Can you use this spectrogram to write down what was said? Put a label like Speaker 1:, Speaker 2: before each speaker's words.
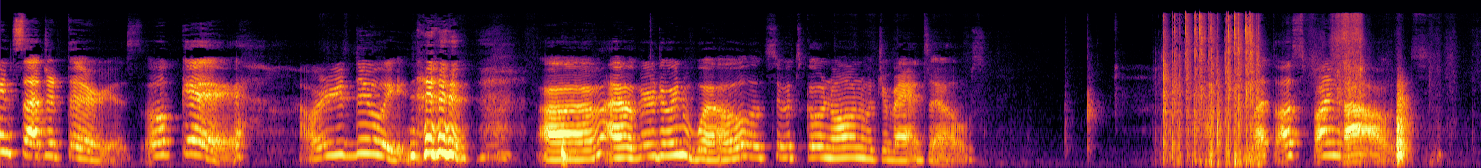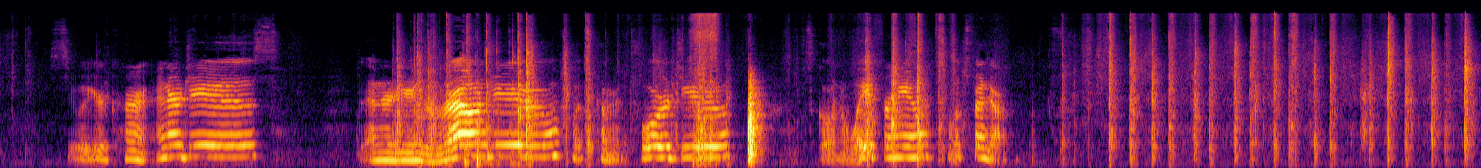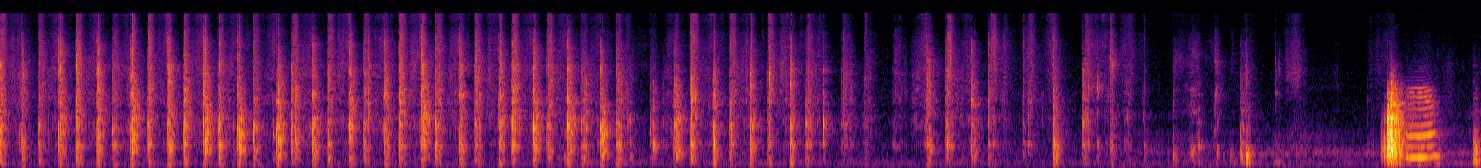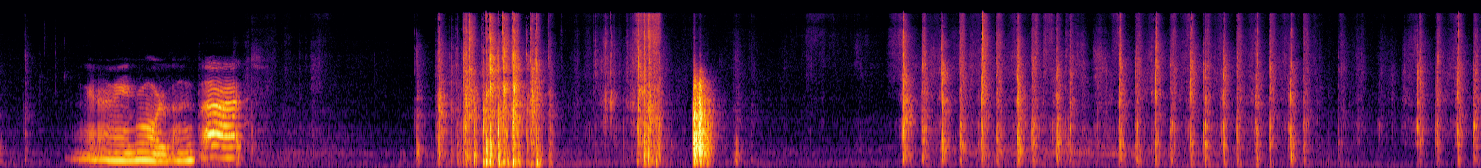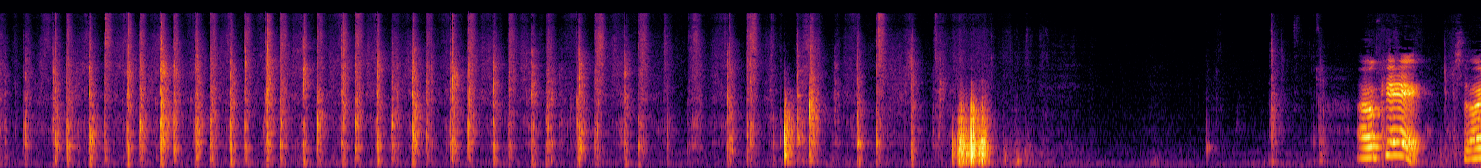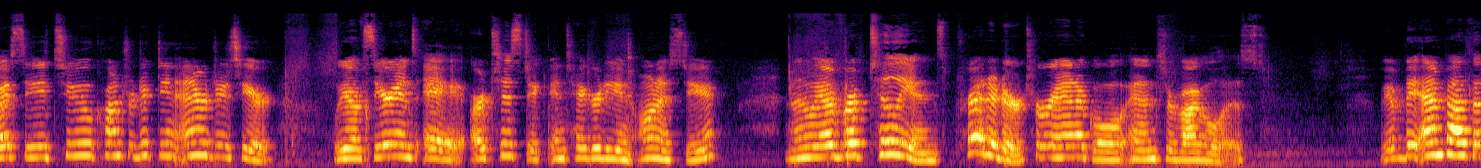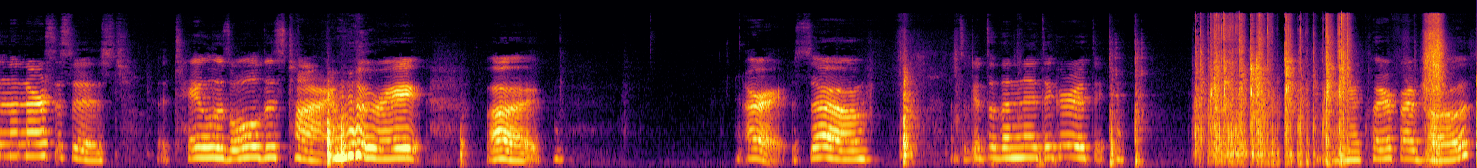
Speaker 1: morning, Sagittarius. Okay. How are you doing? um, I hope you're doing well. Let's see what's going on with your bad selves. Let us find out. See what your current energy is. The energies around you. What's coming towards you. What's going away from you. Let's find out. Okay, so I see two contradicting energies here. We have Sirians A, artistic, integrity, and honesty. And then we have reptilians, predator, tyrannical, and survivalist. We have the empath and the narcissist. The tale is old as time, right? But, alright, so let's get to the nitty gritty. I'm going to clarify both.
